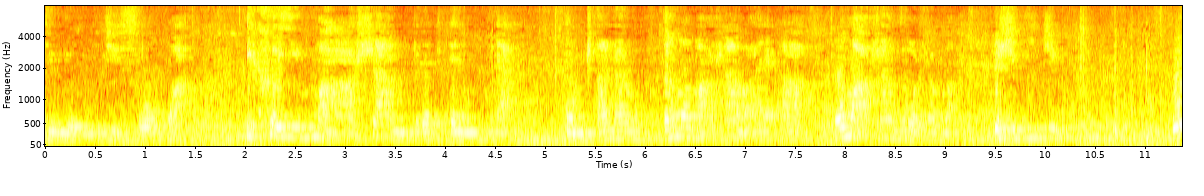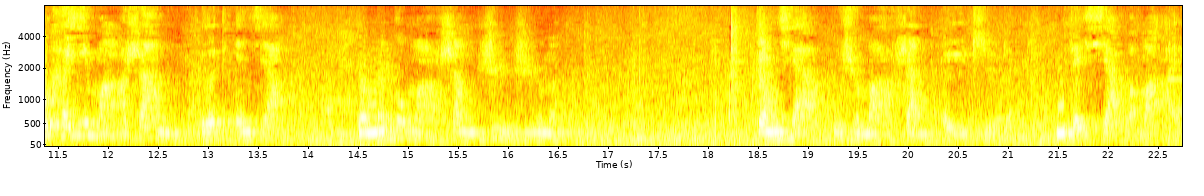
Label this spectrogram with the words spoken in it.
就有一句说话：“你可以马上得天下。”我们常常说：“等我马上来啊，我马上做什么？”这是一句。我可以马上得天下，我能够马上治之吗？天下不是马上可以治的，你得下了马呀，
